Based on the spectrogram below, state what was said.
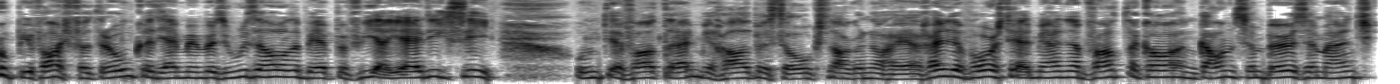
und bin fast vertrunken. Die haben mich rausholen, ich bin etwa vierjährig gewesen. Und der Vater hat mich halb so geschlagen nachher. Könnt ihr vorstellen, wir haben einen Vater gehabt, einen ganz bösen Mensch,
